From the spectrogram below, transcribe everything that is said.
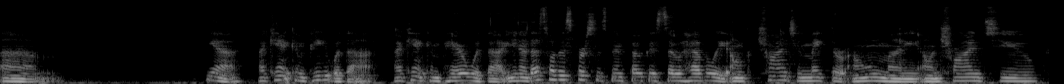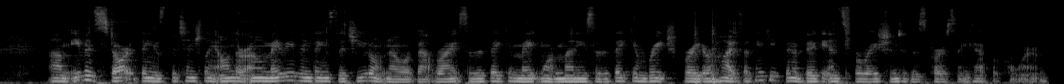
Um, yeah, I can't compete with that. I can't compare with that. You know, that's why this person's been focused so heavily on trying to make their own money, on trying to um, even start things potentially on their own, maybe even things that you don't know about, right? So that they can make more money, so that they can reach greater heights. I think you've been a big inspiration to this person, Capricorn.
